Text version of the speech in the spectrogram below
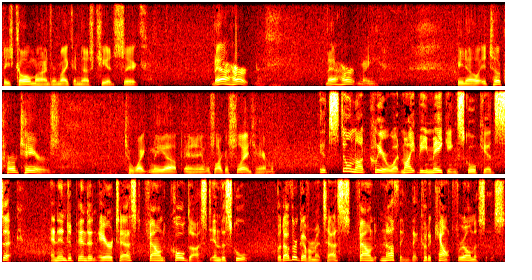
these coal mines are making us kids sick. That hurt. That hurt me. You know, it took her tears to wake me up, and it was like a sledgehammer. It's still not clear what might be making school kids sick. An independent air test found coal dust in the school, but other government tests found nothing that could account for illnesses.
